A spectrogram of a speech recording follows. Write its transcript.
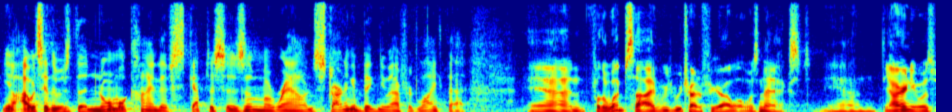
you know, I would say there was the normal kind of skepticism around starting a big new effort like that. And for the website, we, we tried to figure out what was next. And the irony was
